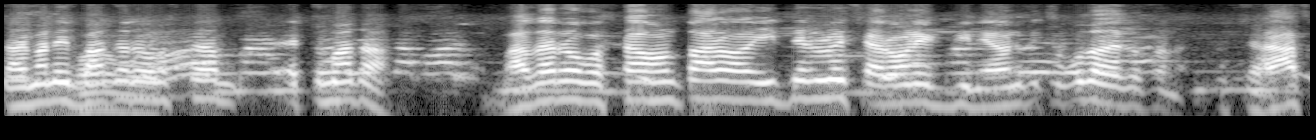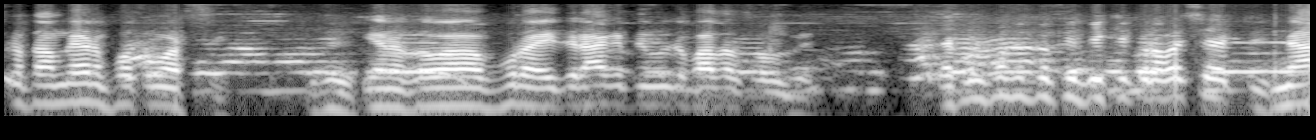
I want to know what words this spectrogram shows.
তার মানে বাজার অবস্থা একটু মাদা? বাজারের অবস্থা এখন তো আরও ঈদের রয়েছে আর অনেক দিন এখন কিছু বোঝা যাচ্ছে না। আর আজকে তো আমরা এখন প্রথম আসছি। কেন? পুরা ঈদের আগে দিন বাজার চলবে। এখন পর্যন্ত কি বিক্রি করা হয়েছে একটি? না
